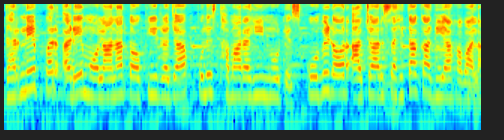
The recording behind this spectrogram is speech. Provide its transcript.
धरने पर अड़े मौलाना तौकीर रजा, पुलिस थमा रही नोटिस, कोविड और आचार संहिता का दिया हवाला।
